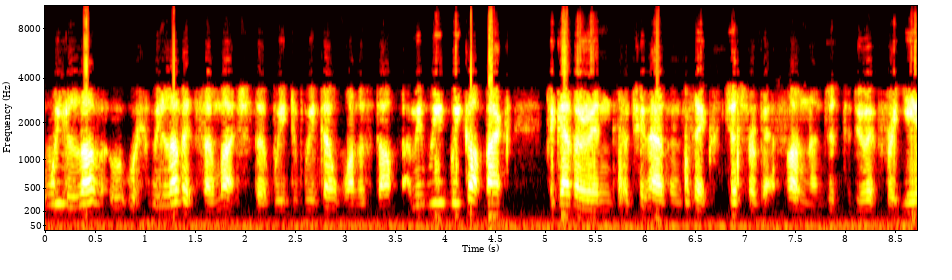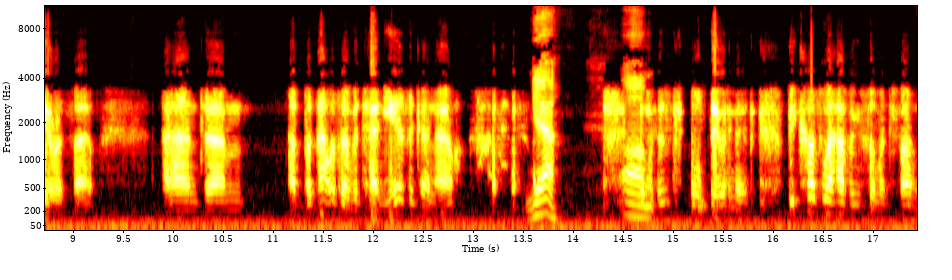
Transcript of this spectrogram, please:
we love we, we love it so much that we we don't want to stop. I mean, we we got back together in 2006 just for a bit of fun and just to do it for a year or so. And um, uh, but that was over 10 years ago now. yeah. Um, we're still doing it because we're having so much fun.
